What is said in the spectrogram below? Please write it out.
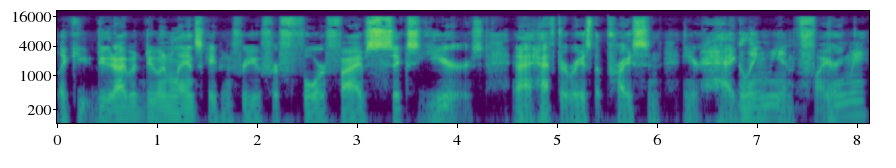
Like you dude i've been doing landscaping for you for four five six years and i have to raise the price and, and you're haggling me and firing me?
